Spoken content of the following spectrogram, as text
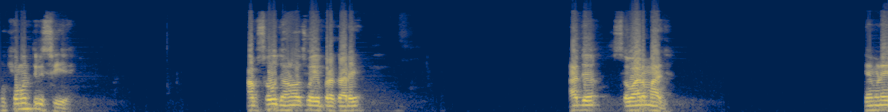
મુખ્યમંત્રીશ્રીએ, આપ સૌ જાણો છો એ પ્રકારે, આજ સવારમાં જ તેમણે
